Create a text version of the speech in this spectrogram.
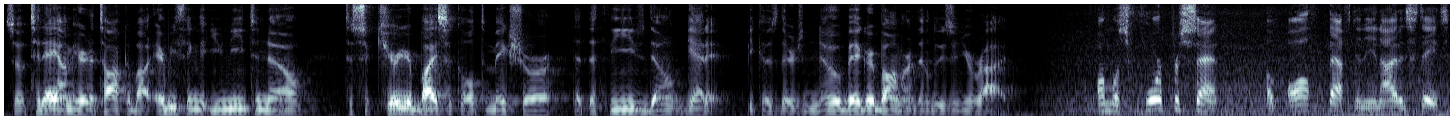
So today I'm here to talk about everything that you need to know to secure your bicycle to make sure that the thieves don't get it, because there's no bigger bummer than losing your ride. Almost 4% of all theft in the United States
